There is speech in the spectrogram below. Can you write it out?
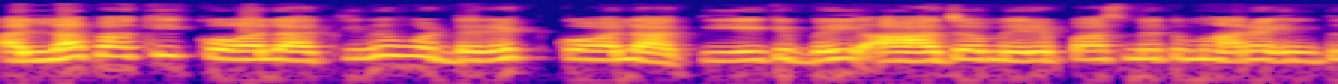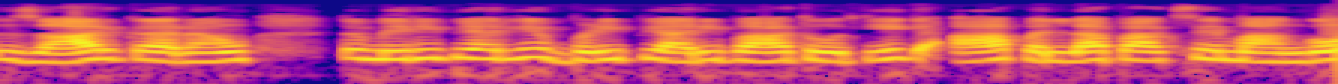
अल्लाह पाक की कॉल आती है ना, वो डायरेक्ट कॉल आती है कि भाई आ जाओ मेरे पास, मैं तुम्हारा इंतज़ार कर रहा हूँ। तो मेरी प्यारी ये बड़ी प्यारी बात होती है कि आप अल्लाह पाक से मांगो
